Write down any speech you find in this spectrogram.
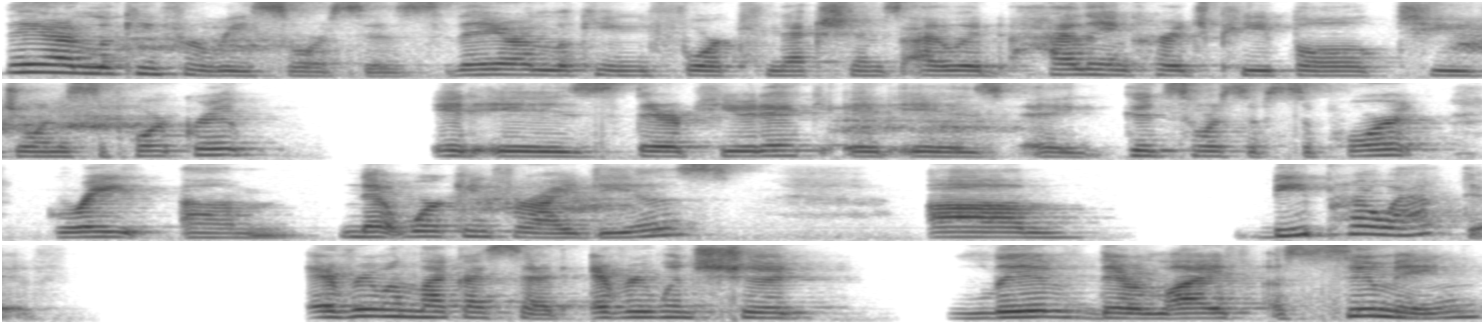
They are looking for resources. They are looking for connections. I would highly encourage people to join a support group it is therapeutic. It is a good source of support, great um, networking for ideas. Um, be proactive. Everyone, like I said, everyone should live their life assuming,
